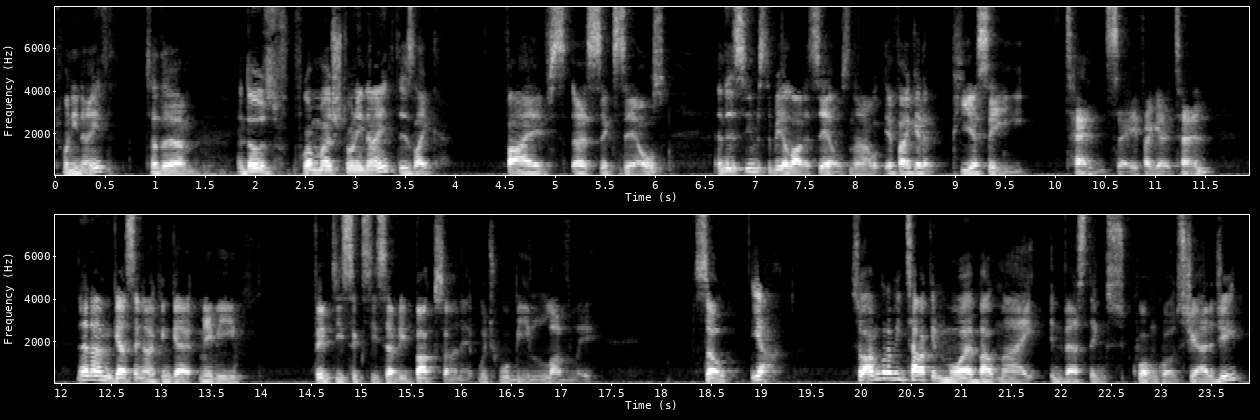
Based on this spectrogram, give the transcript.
29th to the, and those from March 29th is like five, uh, six sales. And there seems to be a lot of sales. Now, if I get a PSA 10, say, if I get a 10, then I'm guessing I can get maybe 50, 60, 70 bucks on it, which will be lovely. So, yeah, so I'm going to be talking more about my investing quote unquote strategy.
